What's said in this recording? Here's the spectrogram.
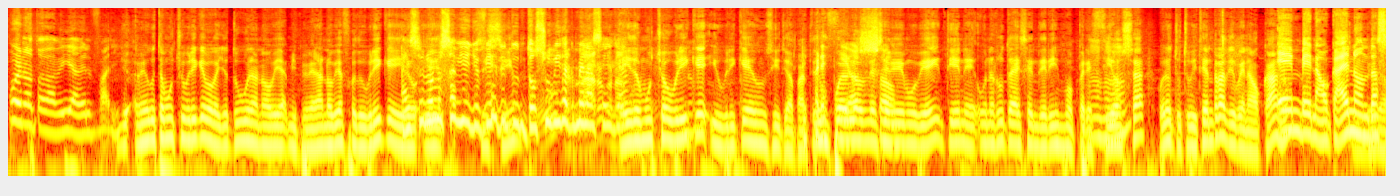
bueno, todavía del fallo. Yo- a mí me gusta mucho Ubrique porque yo tuve una novia, mi primera novia fue de Ubrique. Y Ah, eso no y- lo sabía yo, sí, fíjate sí. tú, en toda su vida que me la sé ya. He ido mucho a Ubrique y Ubrique es un sitio, aparte de un pueblo donde se vive muy bien, tiene una ruta de senderismo preciosa. Bueno, tú estuviste en Radio Benaocá, ¿no? En Benaoca, en Onda En Benaoca.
